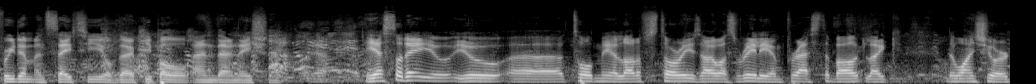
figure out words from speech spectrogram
freedom and safety of their people and their nation. Yeah. Yesterday, you you uh, told me a lot of stories. I was really impressed about, like the ones you're,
